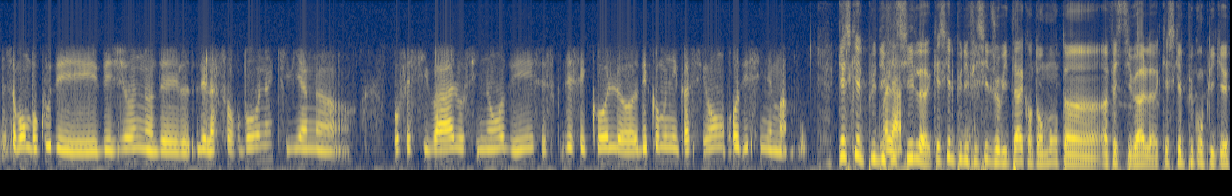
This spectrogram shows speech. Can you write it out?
Nous avons beaucoup des, jeunes de, la Sorbonne qui viennent euh, au festival ou sinon des, des écoles euh, de communication ou de cinéma. Qu'est-ce qui est le plus difficile Qu'est-ce qui est le plus difficile, Jovita, quand on monte un, festival? Qu'est-ce qui est le plus compliqué?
